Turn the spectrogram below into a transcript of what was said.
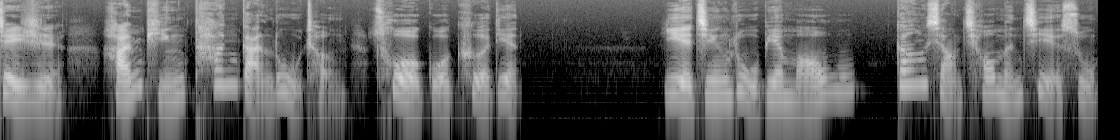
这日，韩平贪赶路程，错过客店，夜经路边茅屋。刚想敲门借宿，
